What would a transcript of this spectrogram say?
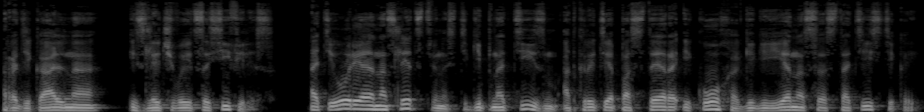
Радикально излечивается сифилис. А теория наследственности, гипнотизм, открытие Пастера и Коха, гигиена со статистикой,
